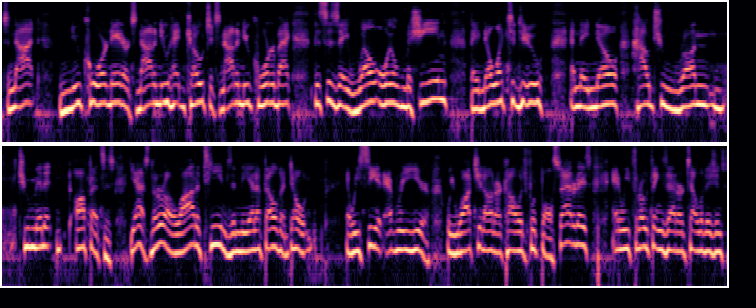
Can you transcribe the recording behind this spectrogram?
It's not a new coordinator, it's not a new head coach, it's not a new quarterback. This is a well oiled machine. They know what to do, and they know how to run two minute offenses. Yes, there are a lot of teams in the NFL that don't and we see it every year. We watch it on our college football Saturdays, and we throw things at our televisions.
